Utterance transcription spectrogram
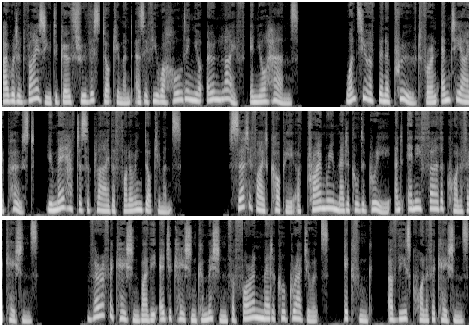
I would advise you to go through this document as if you were holding your own life in your hands. Once you have been approved for an MTI post, you may have to supply the following documents certified copy of primary medical degree and any further qualifications. Verification by the Education Commission for Foreign Medical Graduates, ECFMG, of these qualifications.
